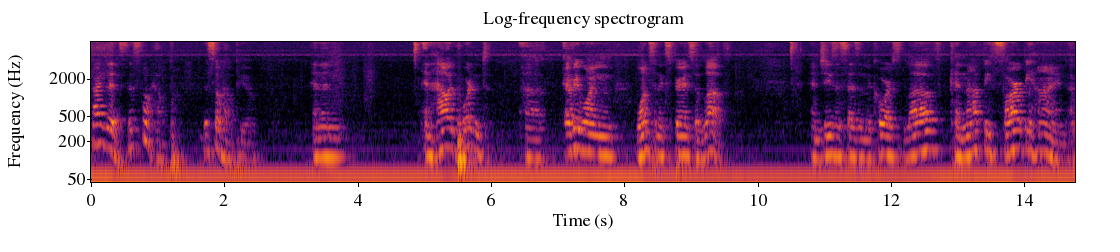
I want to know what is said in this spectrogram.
try this this will help this will help you and then and how important uh, everyone wants an experience of love and Jesus says in the Course, love cannot be far behind a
